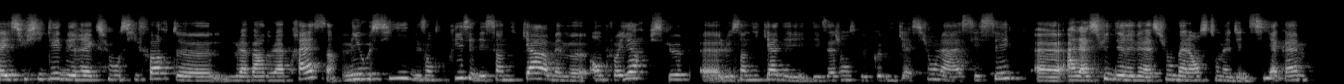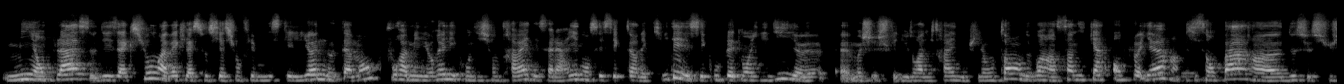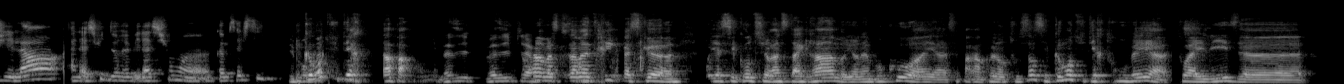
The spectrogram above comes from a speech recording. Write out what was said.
ait suscité des réactions aussi fortes euh, de la part de la presse, mais aussi des entreprises et des syndicats, même euh, employeurs, puisque euh, le syndicat des, agences de communication, la ACC, à la suite des révélations Balance ton agency, a quand même mis en place des actions avec l'association féministe et Lyon notamment pour améliorer les conditions de travail des salariés dans ces secteurs d'activité. Et c'est complètement inédit. Euh, euh, moi, je, fais du droit du travail depuis longtemps, de voir un syndicat employeur qui s'empare euh, de ce sujet-là à la suite de révélations comme celle-ci. Et comment tu t'es... Ah, Vas-y, vas-y Pierre. Non, parce que ça m'intrigue parce que il y a ces comptes sur Instagram, il y en a beaucoup, hein, ça part un peu dans tous les sens. Et comment tu t'es retrouvée, toi, Elise,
